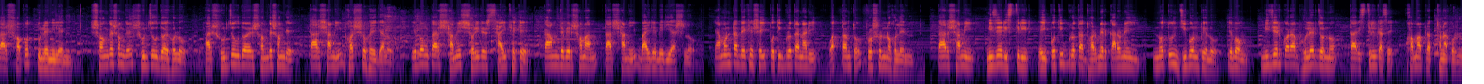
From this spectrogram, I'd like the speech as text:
তার শপথ তুলে নিলেন। সঙ্গে সঙ্গে সূর্য উদয় হলো, আর সূর্য উদয়ের সঙ্গে সঙ্গে তার স্বামী ভস্য হয়ে গেল এবং তার স্বামীর শরীরের ছাই থেকে কামদেবের সমান তার স্বামী বাইরে বেরিয়ে আসলো। এমনটা দেখে সেই পতিব্রতা নারী অত্যন্ত প্রসন্ন হলেন। তার স্বামী নিজের স্ত্রীর এই পতিব্রতা ধর্মের কারণেই নতুন জীবন পেল এবং নিজের করা ভুলের জন্য তার স্ত্রীর কাছে ক্ষমা প্রার্থনা করল।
